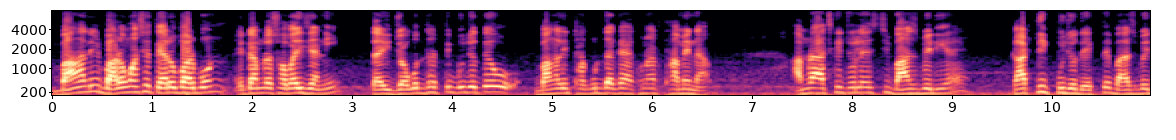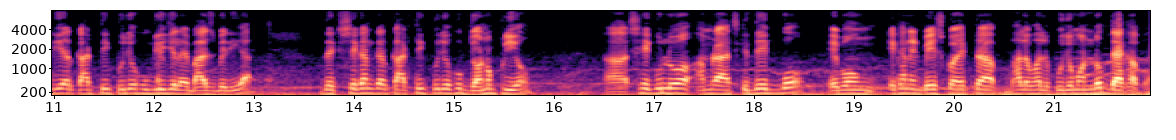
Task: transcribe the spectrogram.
বাঙালির বারো মাসে তেরো পার্বণ, এটা আমরা সবাই জানি। তাই জগদ্ধাত্রী পুজোতেও বাঙালির ঠাকুর দেখা এখন আর থামে না। আমরা আজকে চলে এসেছি বাঁশবেরিয়ায় কার্তিক পুজো দেখতে। বাঁশবেরিয়ার কার্তিক পুজো হুগলি জেলায় বাঁশবেরিয়া দেখ, সেখানকার কার্তিক পুজো খুব জনপ্রিয়। সেগুলো আমরা আজকে দেখব এবং এখানের বেশ কয়েকটা ভালো ভালো পুজো মণ্ডপ দেখাবো।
